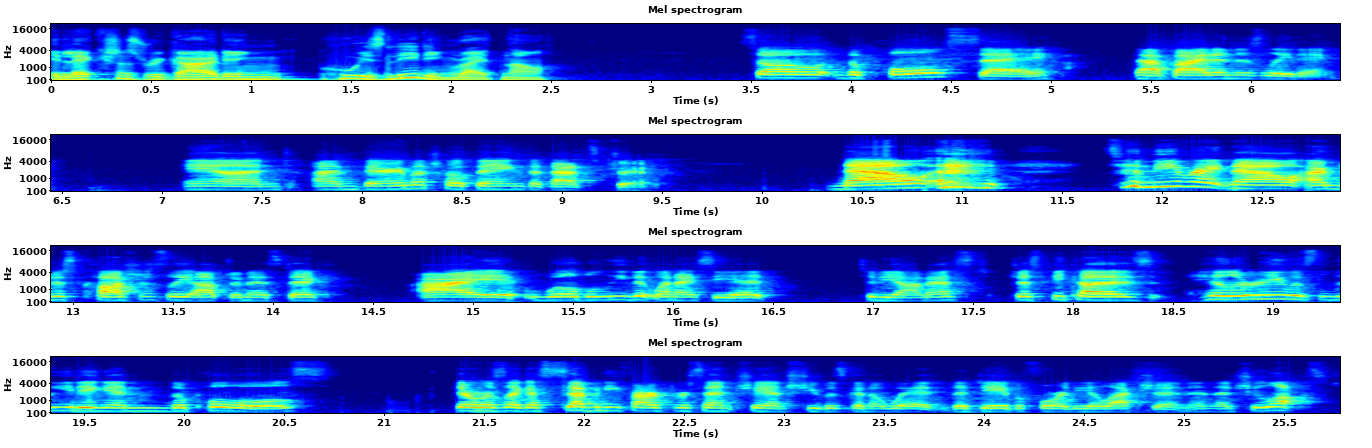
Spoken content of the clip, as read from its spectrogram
elections regarding who is leading right now? So the polls say that Biden is leading. And I'm very much hoping that that's true. Now, to me, right now, I'm just cautiously optimistic. I will believe it when I see it, to be honest, just because Hillary was leading in the polls. There was like a 75% chance she was going to win the day before the election, and then she lost.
